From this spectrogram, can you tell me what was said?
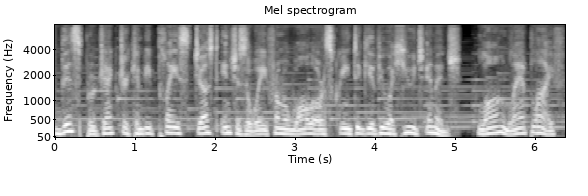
this projector can be placed just inches away from a wall or screen to give you a huge image. Long lamp life,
